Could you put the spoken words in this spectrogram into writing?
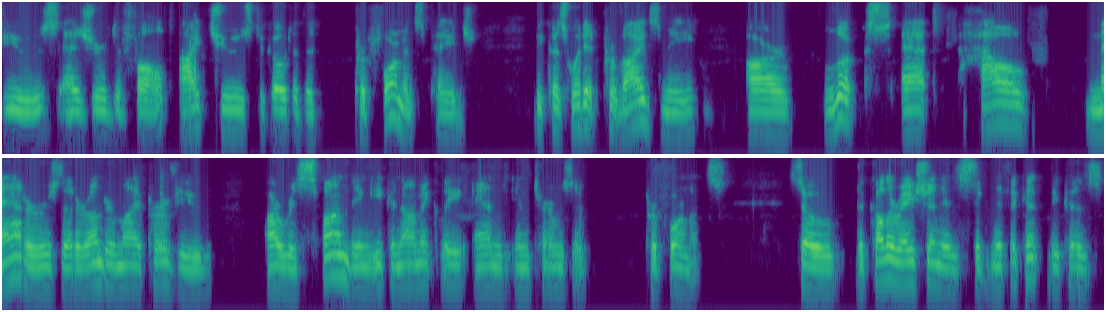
views as your default. I choose to go to the performance page because what it provides me are looks at how matters that are under my purview are responding economically and in terms of performance. So the coloration is significant because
